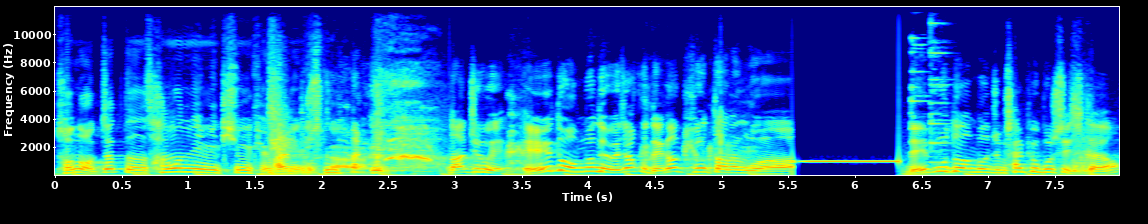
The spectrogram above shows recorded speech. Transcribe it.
저는 어쨌든 상우님이 키운 괴물이니까 난 지금 애도 없는데 왜 자꾸 내가 키웠다는 거야. 내부도 한번 좀 살펴볼 수 있을까요?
